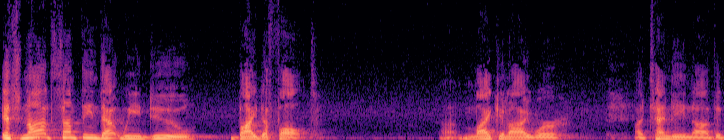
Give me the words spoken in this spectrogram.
It's not something that we do by default. Uh, Mike and I were attending uh, the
